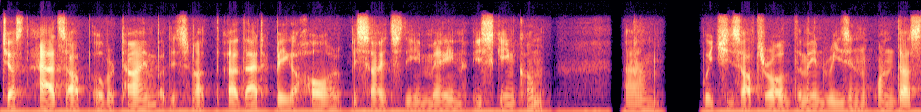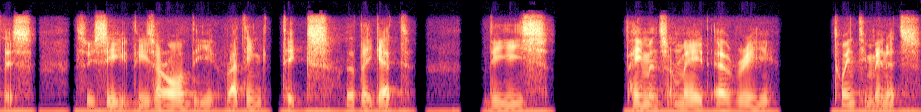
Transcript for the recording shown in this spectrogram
just adds up over time, but it's not uh, that big a haul besides the main ISK income, um, which is after all the main reason one does this. So you see, these are all the ratting ticks that they get. These payments are made every 20 minutes.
